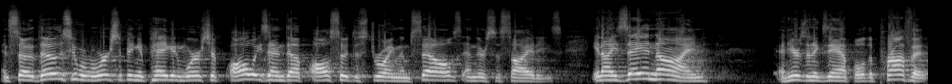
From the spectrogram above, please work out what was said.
And so those who were worshiping in pagan worship always end up also destroying themselves and their societies. In Isaiah 9, and here's an example, the prophet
